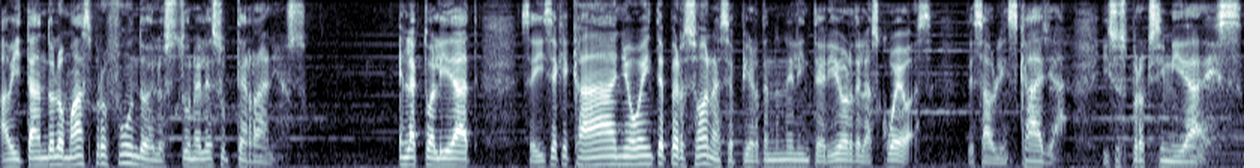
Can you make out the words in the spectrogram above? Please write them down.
habitando lo más profundo de los túneles subterráneos. En la actualidad, se dice que cada año 20 personas se pierden en el interior de las cuevas de Sablinskaya y sus proximidades.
